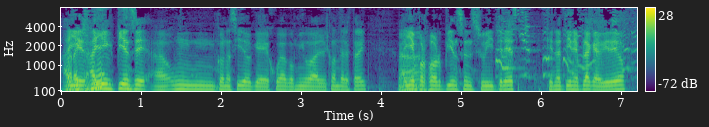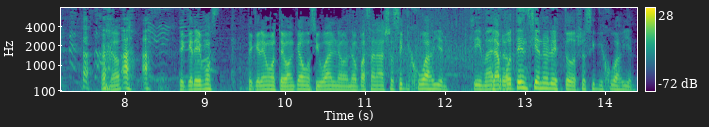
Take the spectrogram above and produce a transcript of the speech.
alguien, alguien piense, a un conocido que juega conmigo al Counter Strike, alguien Ah. por favor piense en su i3 que no tiene placa de video, ¿no? te queremos, te queremos, te bancamos igual, no, no pasa nada. Yo sé que jugás bien. Sí, La potencia no lo es todo, yo sé que jugás bien.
